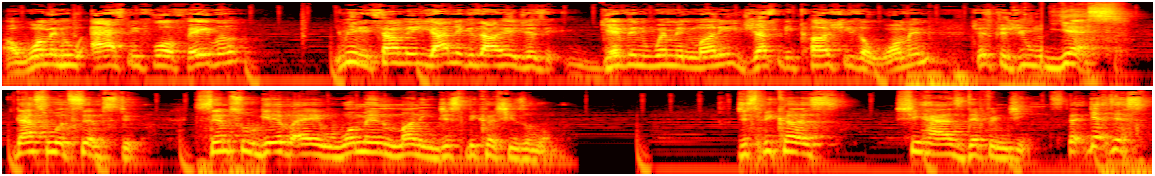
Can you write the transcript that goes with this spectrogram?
a woman who asked me for a favor. You mean to tell me y'all niggas out here just giving women money just because she's a woman? Just because you Yes, that's what simps do. Simps will give a woman money just because she's a woman. Just because she has different genes. That, yes, yes,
